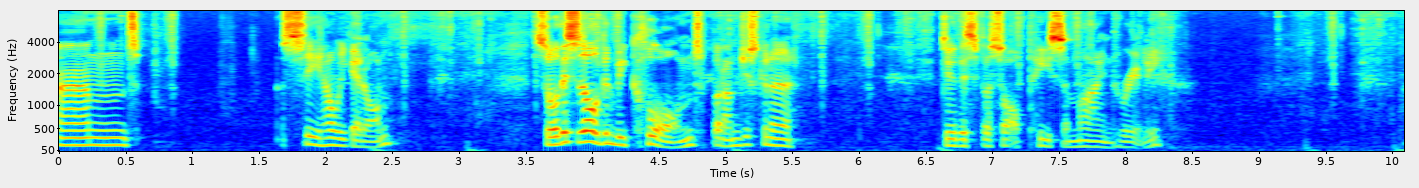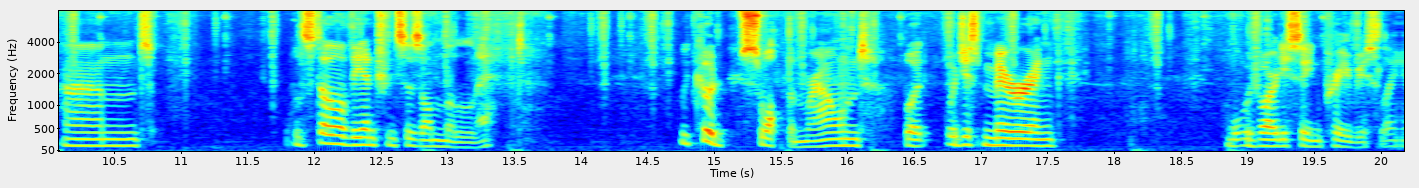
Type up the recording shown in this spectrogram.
and see how we get on. So this is all going to be cloned, but I'm just going to do this for sort of peace of mind, really. And we'll still have the entrances on the left. We could swap them round, but we're just mirroring what we've already seen previously.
